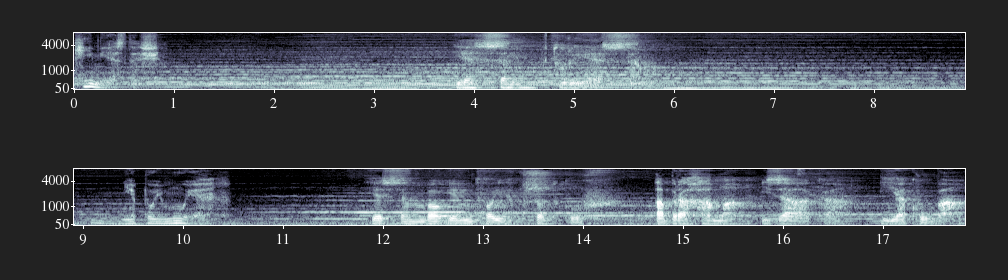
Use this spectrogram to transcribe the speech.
Kim jesteś? Jestem, który jestem. Nie pojmuję. Jestem Bogiem Twoich przodków, Abrahama, Izaaka i Jakuba.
